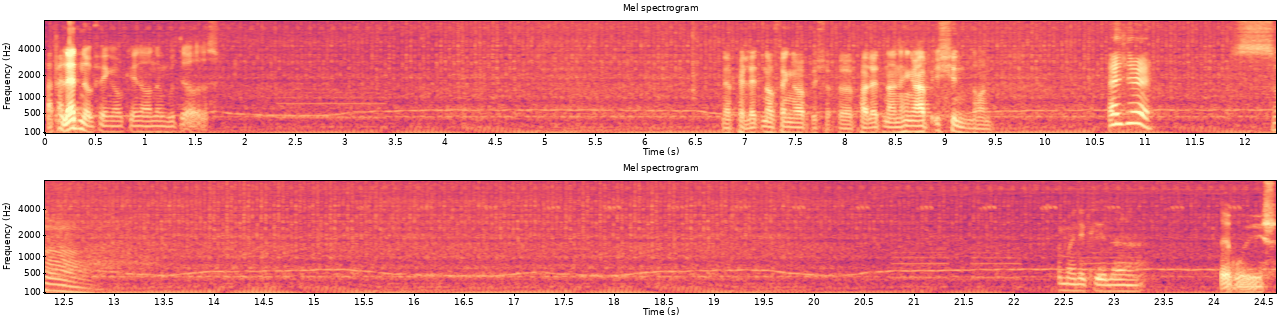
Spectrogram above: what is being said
Ah, Palettenaufhänger, keine Ahnung, wo der ist. Der Palettenaufhänger hab ich, äh, Palettenanhänger hab ich hinten dran. Okay. So. Meine Kleine, sehr ruhig.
